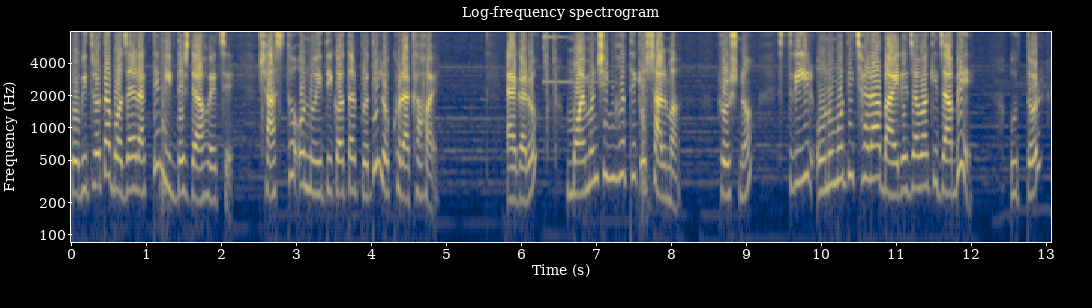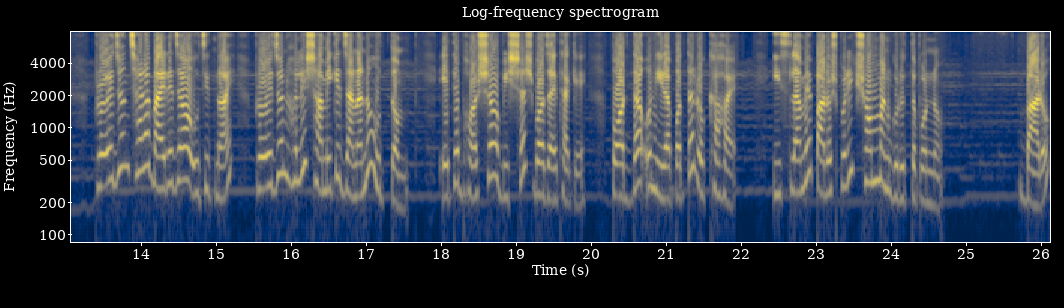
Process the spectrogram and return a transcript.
পবিত্রতা বজায় রাখতে নির্দেশ দেওয়া হয়েছে। স্বাস্থ্য ও নৈতিকতার প্রতি লক্ষ্য রাখা হয়। এগারো, ময়মনসিংহ থেকে সালমা। প্রশ্ন স্ত্রীর অনুমতি ছাড়া বাইরে যাওয়া কি যাবে? উত্তর, প্রয়োজন ছাড়া বাইরে যাওয়া উচিত নয়। প্রয়োজন হলে স্বামীকে জানানো উত্তম। এতে ভরসা ও বিশ্বাস বজায় থাকে। পর্দা ও নিরাপত্তা রক্ষা হয়। ইসলামে পারস্পরিক সম্মান গুরুত্বপূর্ণ। বারো,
